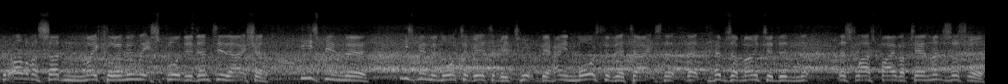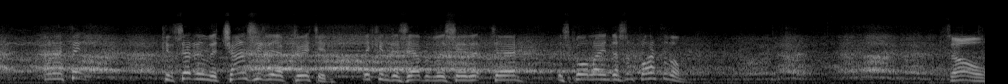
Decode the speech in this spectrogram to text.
but all of a sudden Michael O'Neill exploded into the action. He's been the he's been the motivator behind most of the attacks that, that Hibs have mounted in this last five or ten minutes or so. And I think, considering the chances they have created, they can deservedly say that uh, the scoreline doesn't flatter them. So,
